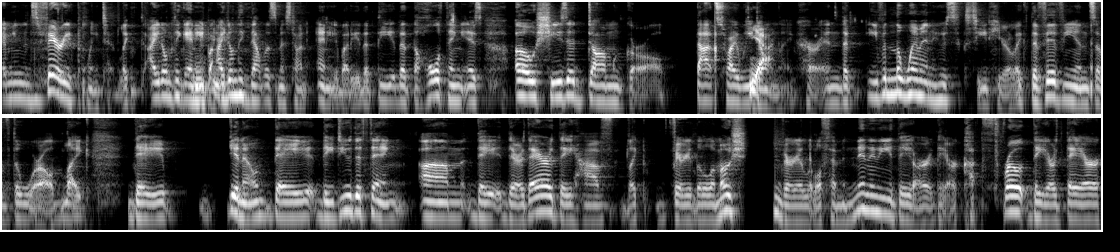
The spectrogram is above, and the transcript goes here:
I mean, it's very pointed. Like, I don't think anybody, mm-hmm. I don't think that was missed on anybody. That the that the whole thing is, oh, she's a dumb girl that's why we yeah. don't like her. And the even the women who succeed here like the vivians of the world like they you know they they do the thing. Um they they're there. They have like very little emotion very little femininity. They are they are cutthroat. They are there.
